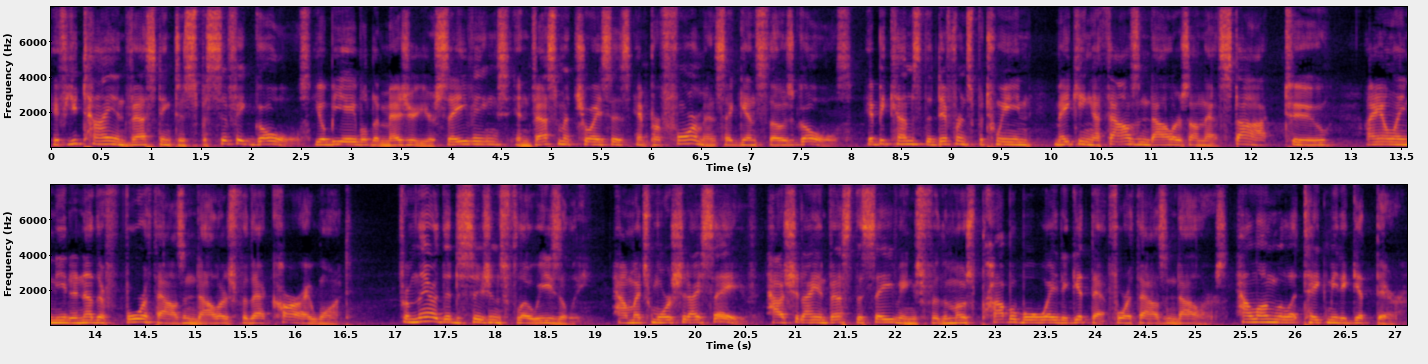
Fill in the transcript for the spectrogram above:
If you tie investing to specific goals, you'll be able to measure your savings, investment choices, and performance against those goals. It becomes the difference between making $1,000 on that stock to I only need another $4,000 for that car I want. From there, the decisions flow easily. How much more should I save? How should I invest the savings for the most probable way to get that $4,000? How long will it take me to get there?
